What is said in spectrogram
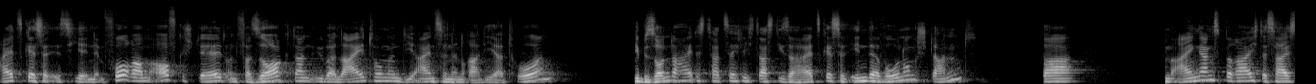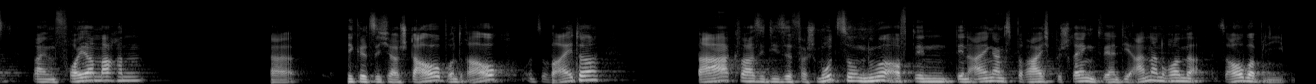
Heizkessel ist hier in dem Vorraum aufgestellt und versorgt dann über Leitungen die einzelnen Radiatoren. Die Besonderheit ist tatsächlich, dass dieser Heizkessel in der Wohnung stand, war im Eingangsbereich, das heißt beim Feuermachen äh, entwickelt sich ja Staub und Rauch und so weiter, war quasi diese Verschmutzung nur auf den, den Eingangsbereich beschränkt, während die anderen Räume sauber blieben.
